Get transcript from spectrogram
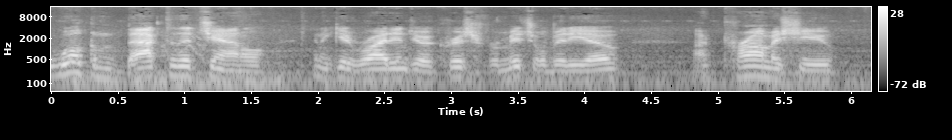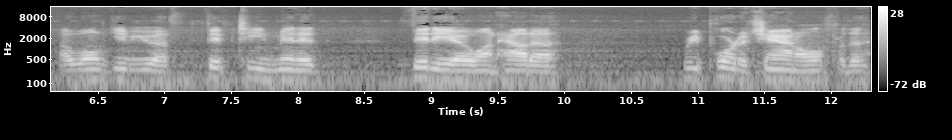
welcome back to the channel. I'm to get right into a Christopher Mitchell video. I promise you I won't give you a 15 minute video on how to report a channel for the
